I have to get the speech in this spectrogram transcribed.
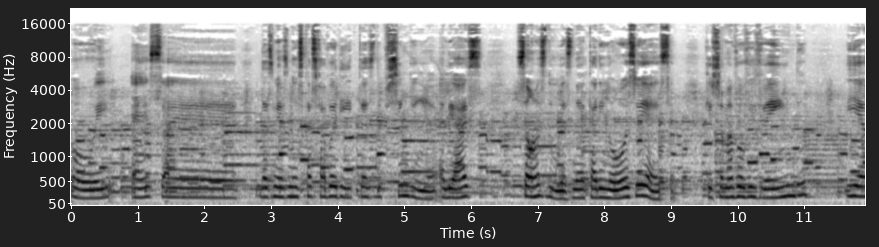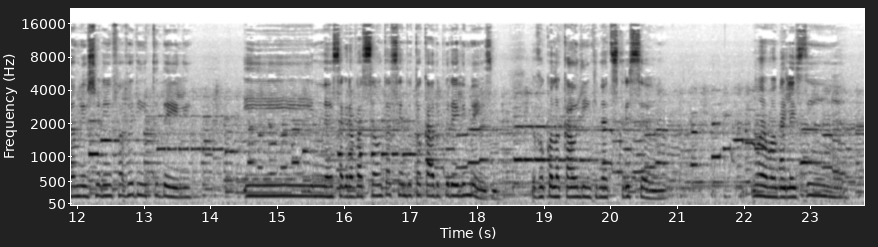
Oi, essa é das minhas músicas favoritas do Pixinguinha. Aliás, são as duas, né? Carinhoso e essa, que chama Vou Vivendo e é o meu chorinho favorito dele. E nessa gravação está sendo tocado por ele mesmo. Eu vou colocar o link na descrição. Não é uma belezinha?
